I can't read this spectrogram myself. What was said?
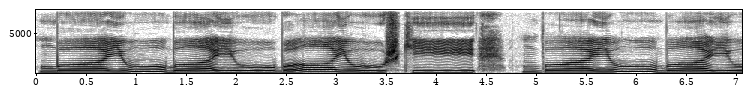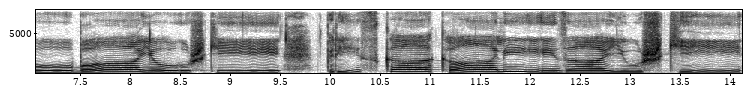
Баю, баю, баюшки, Баю, баю, баюшки, Прискакали заюшки,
